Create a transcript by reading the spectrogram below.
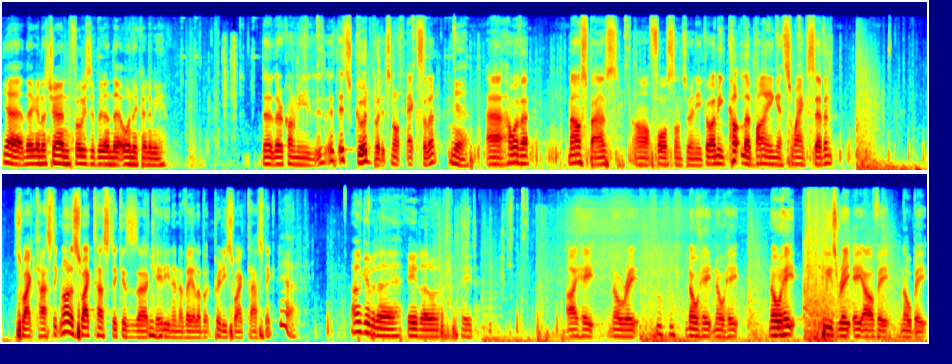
Yeah, they're gonna try and focus a bit on their own economy. Their, their economy, is, it, it's good, but it's not excellent. Yeah, Uh, however, Mouse Spaz are forced onto an eco. I mean, Cutler buying a Swag 7. Swagtastic. Not as swagtastic as uh, Mhm. Cadian and Avela, but pretty swagtastic. yeah. I'll give it a eight out of eight. I hate, no rate. no hate, no hate. No Yeah. hate. Please rate 8 out of 8. No bait.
